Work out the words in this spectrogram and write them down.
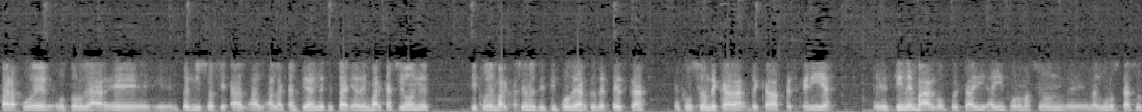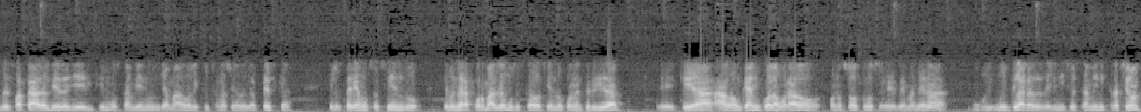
para poder otorgar eh, el permiso hacia, a, a, a, la cantidad necesaria de embarcaciones, tipo de embarcaciones y tipo de artes de pesca en función de cada, de cada pesquería. Eh, sin embargo, pues hay, hay información eh, en algunos casos desfasada. El día de ayer hicimos también un llamado al Instituto Nacional de la Pesca, que lo estaríamos haciendo de manera formal, lo hemos estado haciendo con anterioridad, eh, que ha, aunque han colaborado con nosotros de manera muy, muy clara desde el inicio de esta administración,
